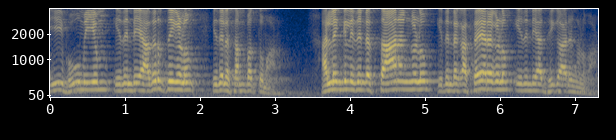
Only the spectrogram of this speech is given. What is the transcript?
ഈ ഭൂമിയും ഇതിന്റെ അതിർത്തികളും ഇതിലെ സമ്പത്തുമാണ്. അല്ലെങ്കിൽ ഇതിന്റെ സ്ഥാനങ്ങളും ഇതിന്റെ കസേരകളും ഇതിന്റെ അധികാരങ്ങളുമാണ്.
